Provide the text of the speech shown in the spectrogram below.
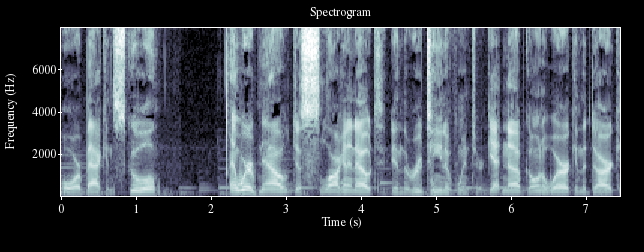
or back in school. And we're now just slogging it out in the routine of winter getting up, going to work in the dark,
